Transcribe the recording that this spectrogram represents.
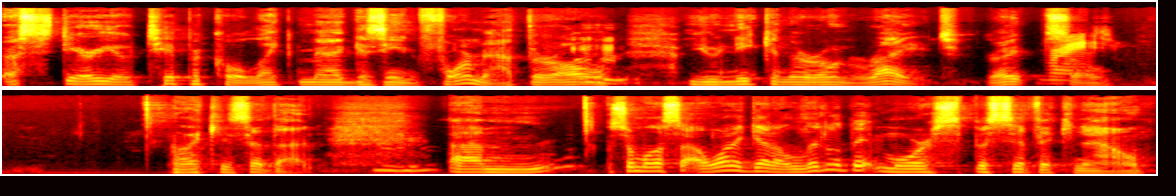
a stereotypical like magazine format. They're all mm-hmm. unique in their own right, right? Right. So, like you said that. Mm-hmm. Um, so Melissa, I want to get a little bit more specific now,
